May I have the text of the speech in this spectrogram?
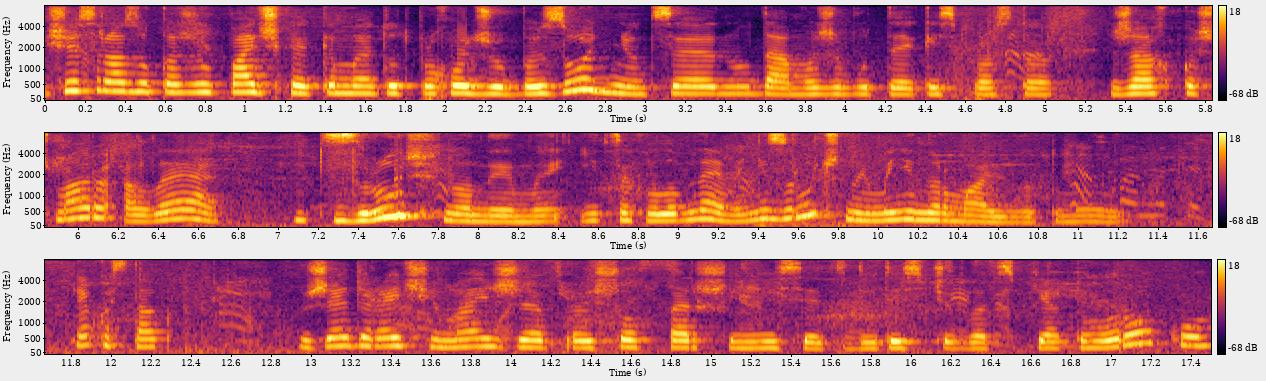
І ще зразу кажу, пачка, якими я тут проходжу безодню, це, ну да, може бути якийсь просто жах-кошмар, але зручно ними. І це головне, мені зручно і мені нормально, тому якось так. Вже, до речі, майже пройшов перший місяць 2025 року.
